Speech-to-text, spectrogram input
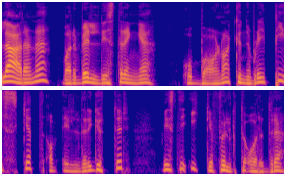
Lærerne var veldig strenge, og barna kunne bli pisket av eldre gutter hvis de ikke fulgte ordre.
